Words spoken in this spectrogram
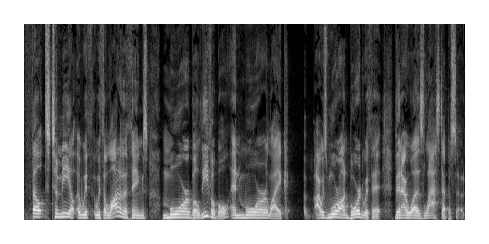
felt to me uh, with with a lot of the things more believable and more like I was more on board with it than I was last episode.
